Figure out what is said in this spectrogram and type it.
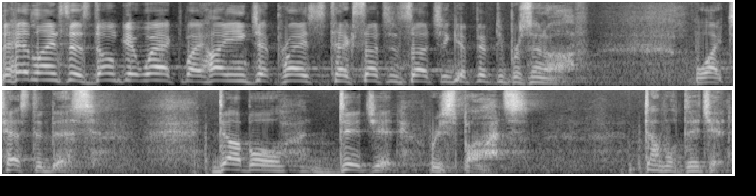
The headline says, Don't get whacked by high inkjet price, text such and such and get 50% off. Well, I tested this. Double digit response. Double digit.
